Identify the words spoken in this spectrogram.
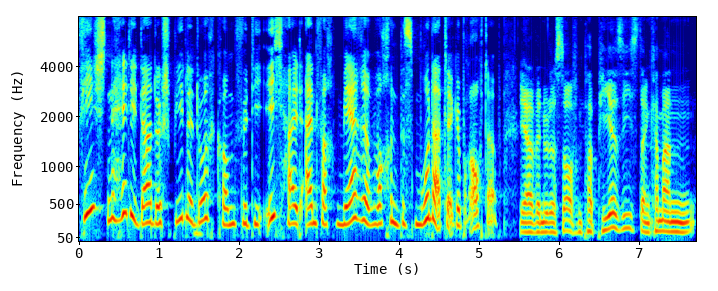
wie schnell die da durch Spiele durchkommen, für die ich halt einfach mehrere Wochen bis Monate gebraucht habe. Ja, wenn du das so auf dem Papier siehst, dann kann man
